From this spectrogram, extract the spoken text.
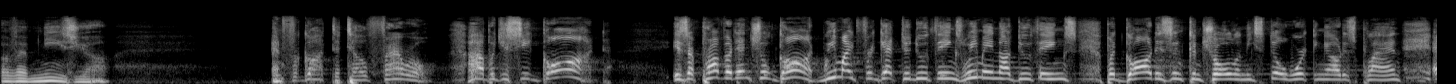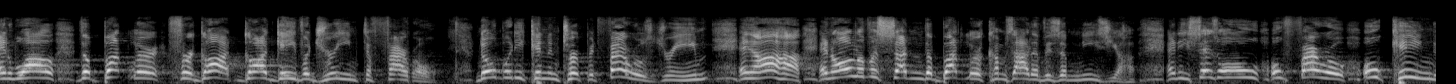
of amnesia and forgot to tell Pharaoh. Ah, but you see, God is a providential God. We might forget to do things, we may not do things, but God is in control and He's still working out His plan. And while the butler forgot, God gave a dream to Pharaoh. Nobody can interpret Pharaoh's dream. And aha, and all of a sudden the butler comes out of his amnesia and he says, Oh, oh, Pharaoh, oh, king,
